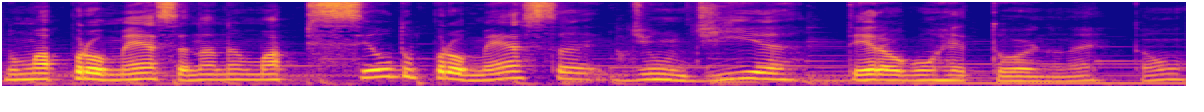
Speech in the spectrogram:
Numa promessa, numa pseudo promessa de um dia ter algum retorno, né? Então,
